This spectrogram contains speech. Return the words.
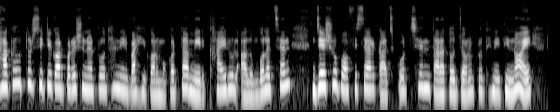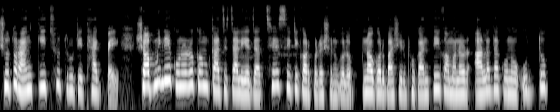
ঢাকা উত্তর সিটি কর্পোরেশনের প্রধান নির্বাহী কর্মকর্তা মীর খাইরুল আলম বলেছেন, যেসব অফিসার কাজ করছেন তারা তো জনপ্রতিনিধি নয়, সুতরাং কিছু ত্রুটি থাকবেই। সব মিলিয়ে কোনো রকম কাজ চালিয়ে যাচ্ছে সিটি কর্পোরেশনগুলো। নগরবাসীর ভোগান্তি কমানোর আলাদা কোনো উদ্যোগ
